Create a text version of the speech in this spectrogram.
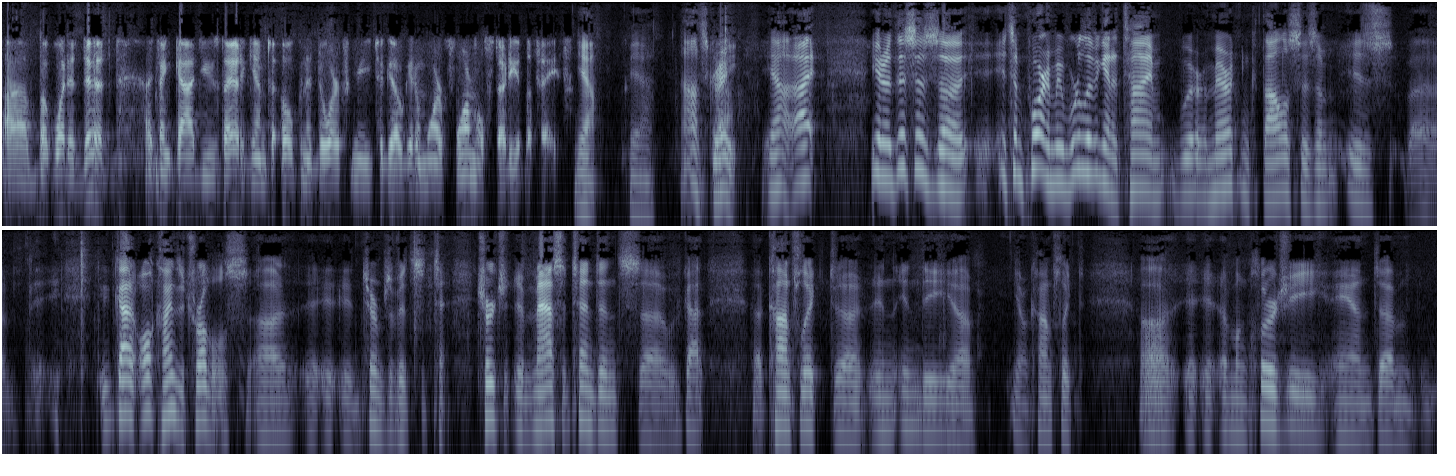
Uh, but what it did, I think God used that again to open a door for me to go get a more formal study of the faith. Yeah, yeah, oh, that's great. Yeah, yeah I, you know, this is uh, it's important. I mean, we're living in a time where American Catholicism is uh, got all kinds of troubles uh, in terms of its church mass attendance. Uh, we've got uh, conflict uh, in in the you know conflict uh, among clergy, and um,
